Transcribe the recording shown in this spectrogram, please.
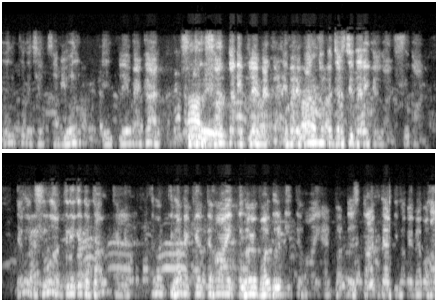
গোল করেছেন সামিউল। এই প্লে মেকার শুধু সন্ধানী প্লে মেকার এবারে বারো নম্বর জার্সিধারী খেলোয়াড় সুমন। দেখুন সুমন তিনি কিন্তু দারুণ খেলেন। এবং কীভাবে খেলতে হয় কীভাবে বলগুলো নিতে হয় অ্যাডভান্টেজ টাইমটা কীভাবে ব্যবহার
